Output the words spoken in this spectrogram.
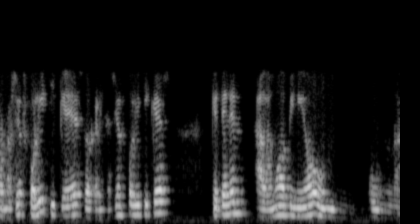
formacions polítiques, d'organitzacions polítiques, que tenen, a la meva opinió, un, una,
